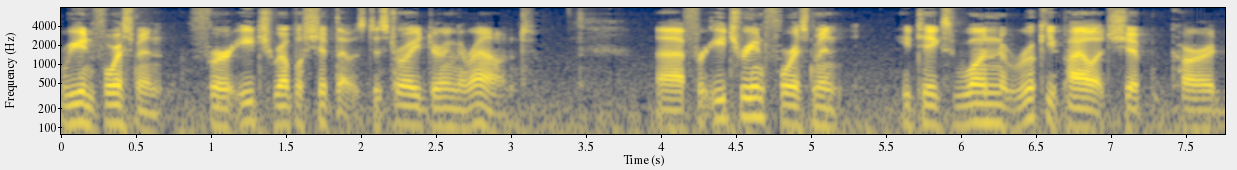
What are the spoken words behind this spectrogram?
reinforcement for each rebel ship that was destroyed during the round. Uh, for each reinforcement, he takes one rookie pilot ship card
